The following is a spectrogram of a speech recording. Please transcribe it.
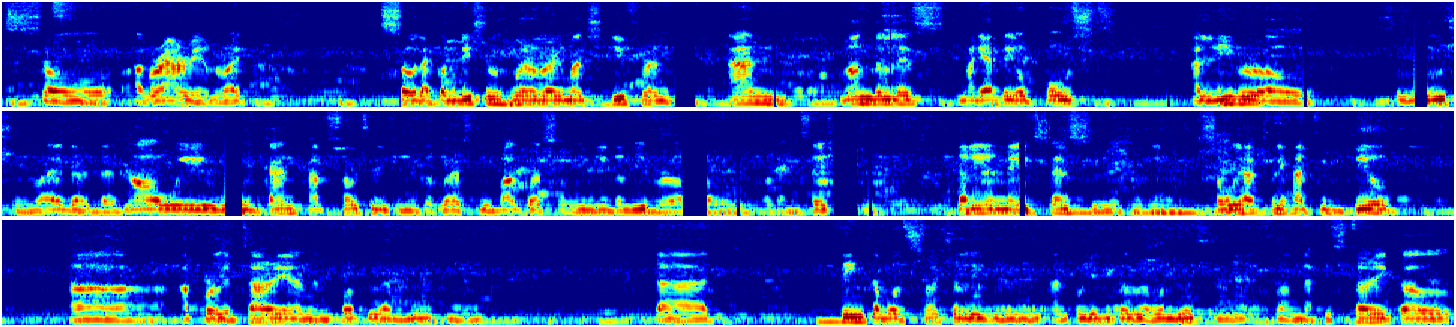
So agrarian, right? So the conditions were very much different. And nonetheless, Mariátegui opposed a liberal solution, right? That, that no, we, we can't have socialism because we're still backwards, so we need a liberal organization. That didn't make sense to him. So we actually had to build uh, a proletarian and popular movement that think about socialism and political revolution from the historical,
